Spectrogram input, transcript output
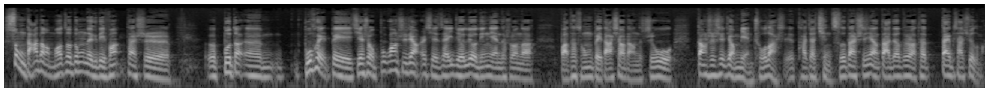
送达到毛泽东那个地方，但是。呃，不到，呃，不会被接受。不光是这样，而且在一九六零年的时候呢，把他从北大校长的职务，当时是叫免除了，是他叫请辞，但实际上大家都知道他待不下去了嘛，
